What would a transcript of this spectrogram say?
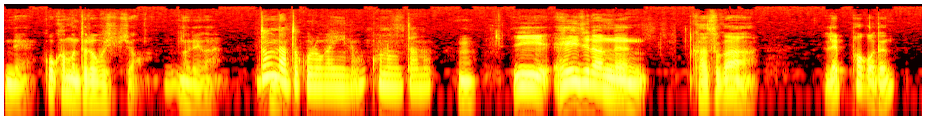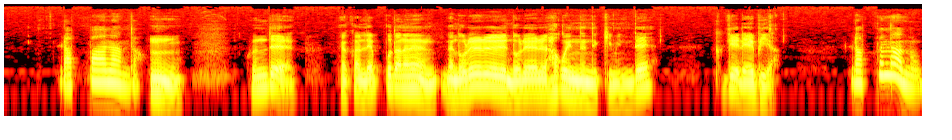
네, 꼭 한번 들어보십시오. 노래가. どんなところがいいのこの歌の。 이 헤이즈라는 가수가 래퍼거든. ラッパーなんだ。 음. 근데 약간 랩보다는 그냥 노래를 노래를 하고 있는 느낌인데 그게 랩이야. ラップなの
